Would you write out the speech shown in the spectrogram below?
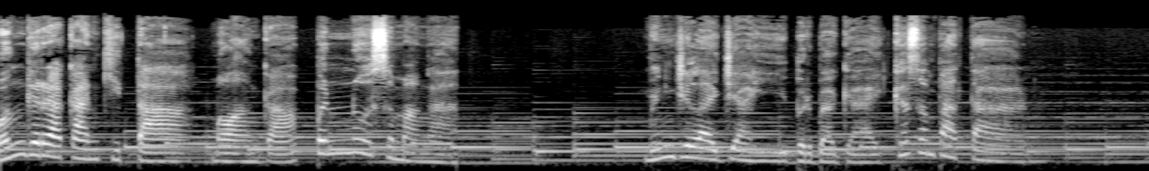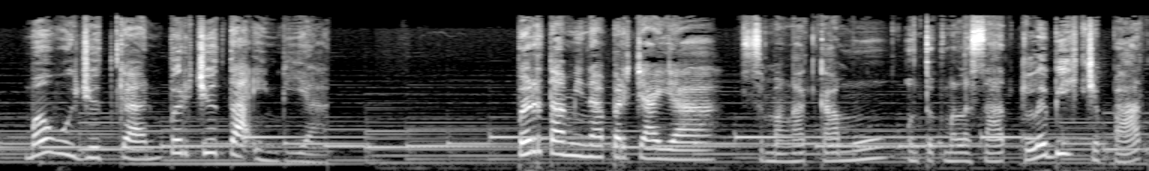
menggerakkan kita melangkah penuh semangat, menjelajahi berbagai kesempatan, mewujudkan berjuta impian. Pertamina percaya semangat kamu untuk melesat lebih cepat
